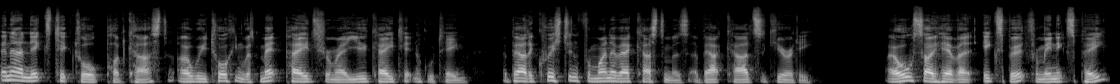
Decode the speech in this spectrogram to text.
In our next Tech Talk podcast, I'll be talking with Matt Page from our UK technical team about a question from one of our customers about card security. I also have an expert from NXP,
